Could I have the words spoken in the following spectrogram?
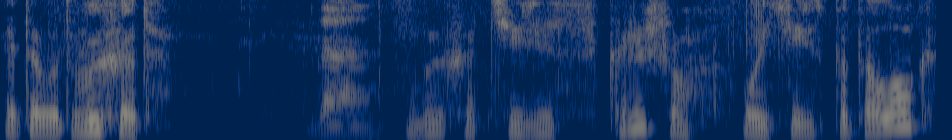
Это вот выход, да. выход через крышу, ой, через потолок.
